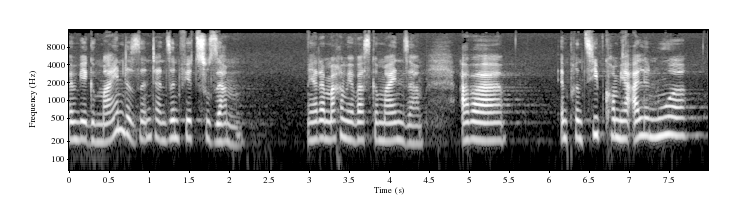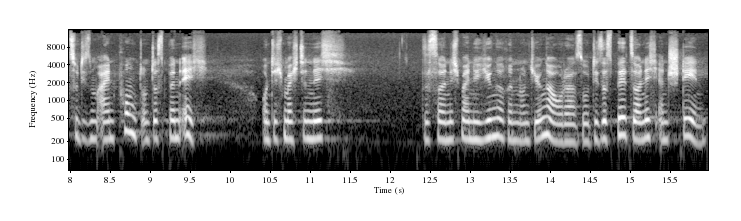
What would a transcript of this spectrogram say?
wenn wir Gemeinde sind, dann sind wir zusammen. Ja, dann machen wir was gemeinsam. Aber im Prinzip kommen ja alle nur zu diesem einen Punkt und das bin ich. Und ich möchte nicht, das soll nicht meine Jüngerinnen und Jünger oder so, dieses Bild soll nicht entstehen.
